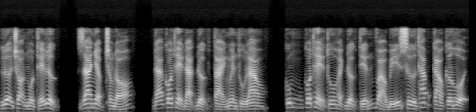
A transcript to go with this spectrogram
Lựa chọn một thế lực, gia nhập trong đó, đã có thể đạt được tài nguyên thù lao, cũng có thể thu hoạch được tiến vào bí sư tháp cao cơ hội.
